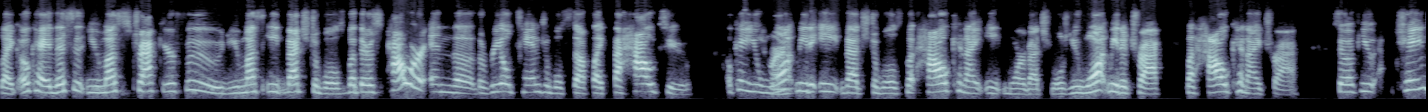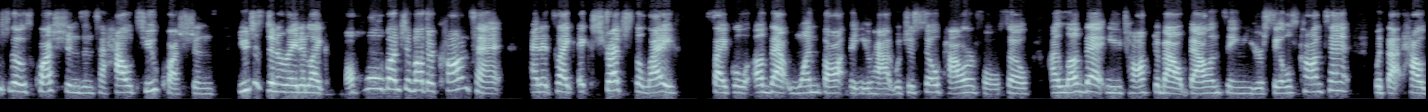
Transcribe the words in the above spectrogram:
like okay this is you must track your food you must eat vegetables but there's power in the the real tangible stuff like the how to okay you sure. want me to eat vegetables but how can i eat more vegetables you want me to track but how can i track so if you change those questions into how to questions you just generated like a whole bunch of other content and it's like it stretched the life cycle of that one thought that you had which is so powerful so i love that you talked about balancing your sales content with that how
